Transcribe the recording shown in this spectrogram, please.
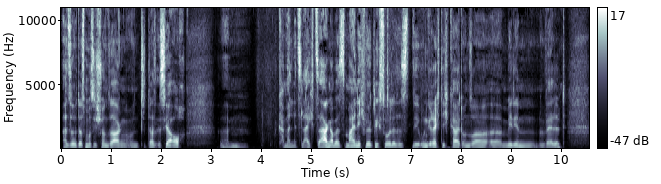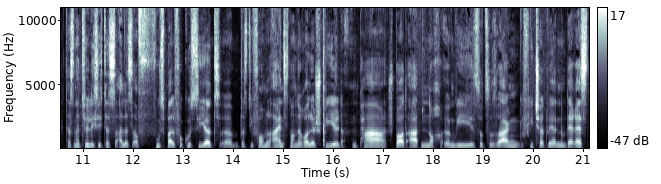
Also das muss ich schon sagen. Und das ist ja auch, ähm, kann man jetzt leicht sagen, aber das meine ich wirklich so, das ist die Ungerechtigkeit unserer äh, Medienwelt dass natürlich sich das alles auf Fußball fokussiert, äh, dass die Formel 1 noch eine Rolle spielt, ein paar Sportarten noch irgendwie sozusagen gefeatured werden und der Rest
